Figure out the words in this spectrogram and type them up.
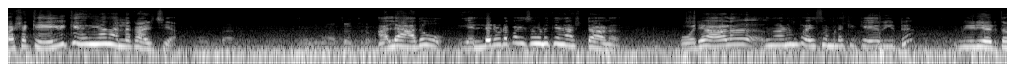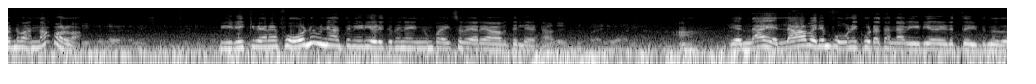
പക്ഷെ കേവി കയറിയാൽ നല്ല കാഴ്ചയാ. അല്ല അത് എല്ലാവരുടെ പൈസ മുടക്കിയ നഷ്ടമാണ് ഒരാൾ എങ്ങാനും പൈസ മുടക്കി കയറിയിട്ട് വീഡിയോ എടുത്തോണ്ട് വന്നാ കൊള്ളാം. വീഡിയോക്ക് വേറെ ഫോണിനകത്ത് വീഡിയോ എടുക്കുന്നതിന് എങ്ങും പൈസ വേറെ ആവത്തില്ല കേട്ടോ. എന്നാ എല്ലാവരും ഫോണിൽ കൂടെ തന്നെ വീഡിയോ എടുത്ത് ഇടുന്നത്.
